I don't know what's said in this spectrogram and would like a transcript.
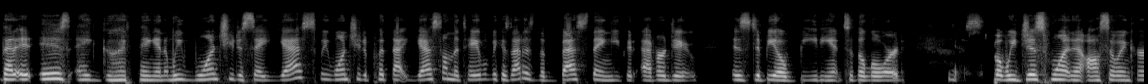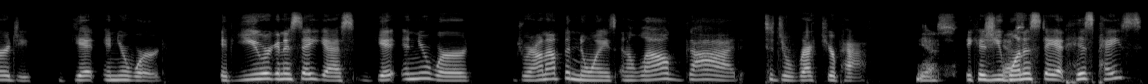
that it is a good thing. And we want you to say yes. We want you to put that yes on the table because that is the best thing you could ever do is to be obedient to the Lord. Yes. But we just want to also encourage you get in your word. If you are going to say yes, get in your word, drown out the noise, and allow God to direct your path. Yes. Because you yes. want to stay at his pace.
